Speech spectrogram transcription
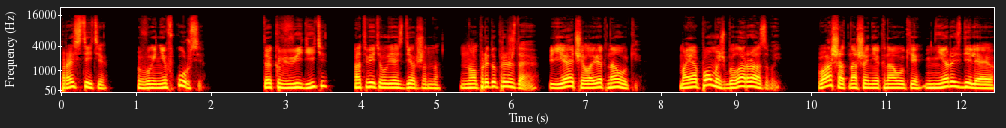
«Простите, вы не в курсе». «Так введите», — ответил я сдержанно. «Но предупреждаю, я человек науки. Моя помощь была разовой. Ваше отношение к науке не разделяю».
